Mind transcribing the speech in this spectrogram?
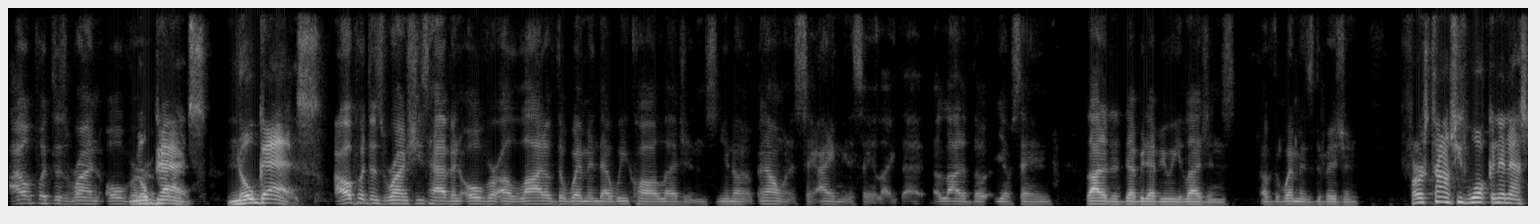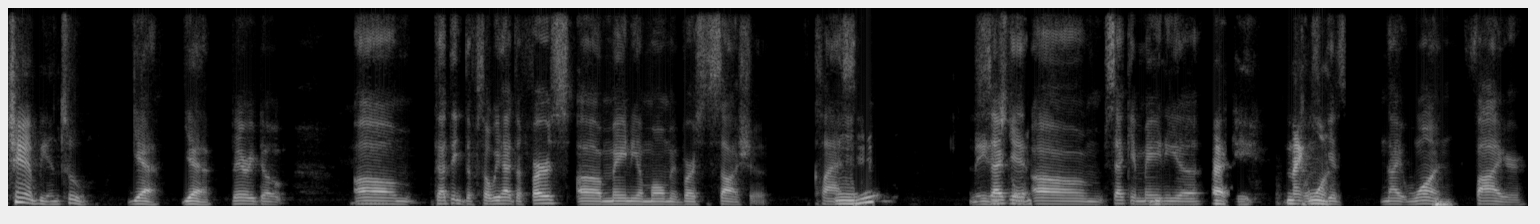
I will put this run over No gas. No gas. I'll put this run she's having over a lot of the women that we call legends, you know. And I want to say I didn't mean to say it like that. A lot of the you know I'm saying, a lot of the WWE legends of the women's division. First time she's walking in as champion too. Yeah, yeah, very dope. Um, I think the so we had the first uh mania moment versus Sasha, classic. Mhm. Just Second, um, second mania Becky. Night one. night one, fire.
